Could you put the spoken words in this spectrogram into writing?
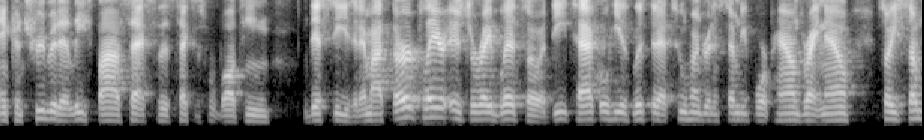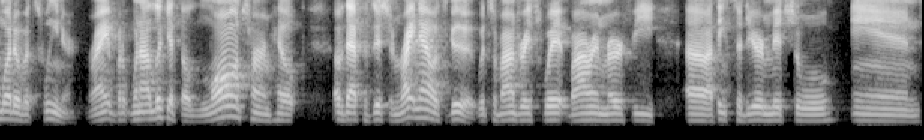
and contribute at least five sacks to this Texas football team this season. And my third player is Jaray Bledsoe, a D tackle. He is listed at 274 pounds right now. So he's somewhat of a tweener, right? But when I look at the long term health of that position, right now it's good with T'Vondre Sweat, Byron Murphy, uh, I think Sydir Mitchell, and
